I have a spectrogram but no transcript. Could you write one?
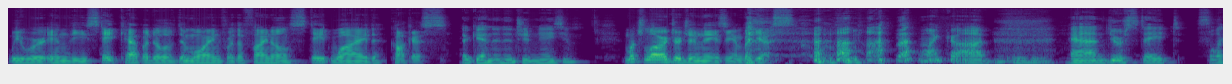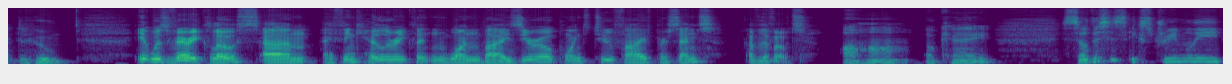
we were in the state capital of Des Moines for the final statewide caucus. Again in a gymnasium? Much larger gymnasium, but yes. oh my God. And your state selected who? It was very close. Um, I think Hillary Clinton won by 0.25% of the vote. Uh huh. Okay. So this is extremely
